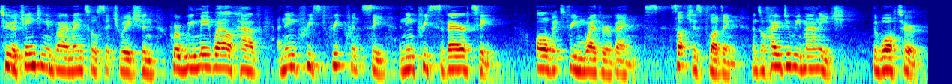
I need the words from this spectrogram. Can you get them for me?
to a changing environmental situation where we may well have an increased frequency, an increased severity of extreme weather events, such as flooding. And so, how do we manage the water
